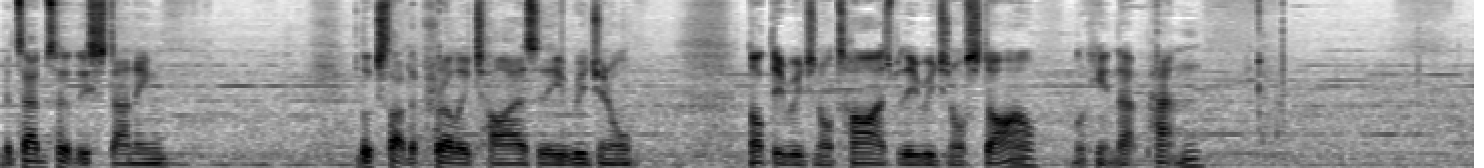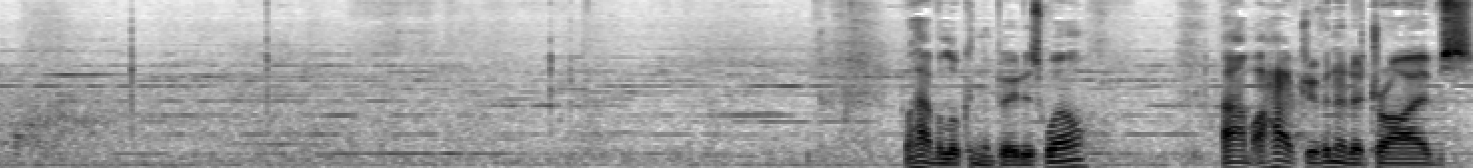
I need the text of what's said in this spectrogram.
It's absolutely stunning. Looks like the Pirelli tyres are the original, not the original tyres, but the original style. Looking at that pattern. We'll have a look in the boot as well. Um, I have driven it, it drives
